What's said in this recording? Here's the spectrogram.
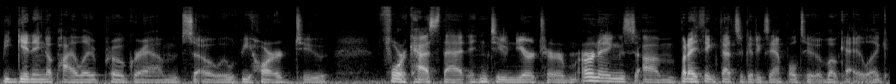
beginning a pilot program, so it would be hard to forecast that into near term earnings. Um, but I think that's a good example too of okay, like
